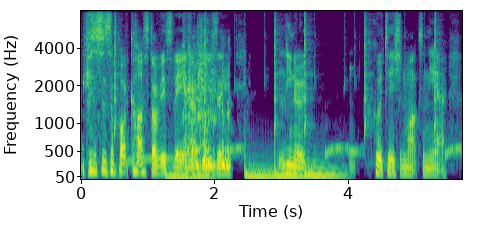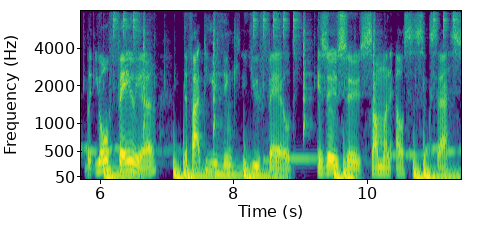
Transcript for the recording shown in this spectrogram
because this is a podcast, obviously, and I'm using, you know, quotation marks in the air. But your failure, the fact that you think you failed, is also someone else's success.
